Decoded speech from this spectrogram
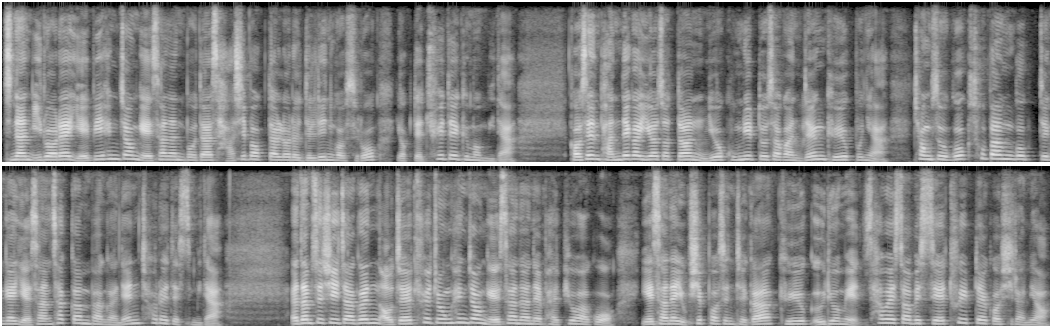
지난 1월에 예비 행정 예산안보다 40억 달러를 늘린 것으로 역대 최대 규모입니다. 거센 반대가 이어졌던 뉴욕 국립도서관 등 교육 분야, 청소국, 소방국 등의 예산 삭감 방안은 철회됐습니다. 애담스 시장은 어제 최종 행정 예산안을 발표하고 예산의 60%가 교육, 의료 및 사회 서비스에 투입될 것이라며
